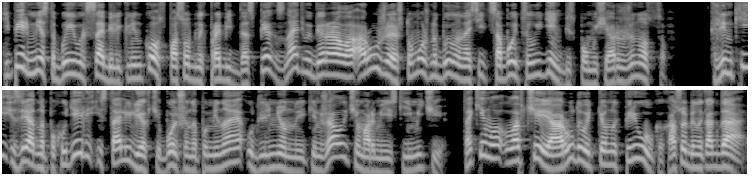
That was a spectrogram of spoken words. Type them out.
Теперь вместо боевых сабель и клинков, способных пробить доспех, знать выбирала оружие, что можно было носить с собой целый день без помощи оруженосцев. Клинки изрядно похудели и стали легче, больше напоминая удлиненные кинжалы, чем армейские мечи. Таким ловчее орудовать в темных переулках, особенно когда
